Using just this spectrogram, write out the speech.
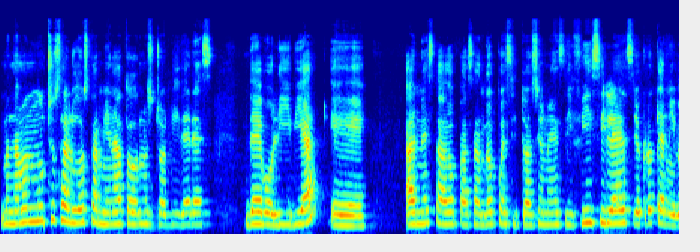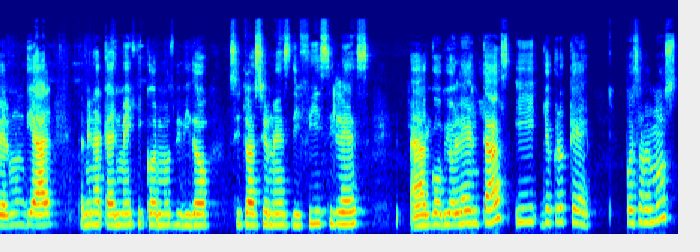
Mandamos muchos saludos también a todos nuestros líderes de Bolivia. Eh, han estado pasando pues situaciones difíciles. Yo creo que a nivel mundial, también acá en México hemos vivido situaciones difíciles, algo violentas y yo creo que pues sabemos,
